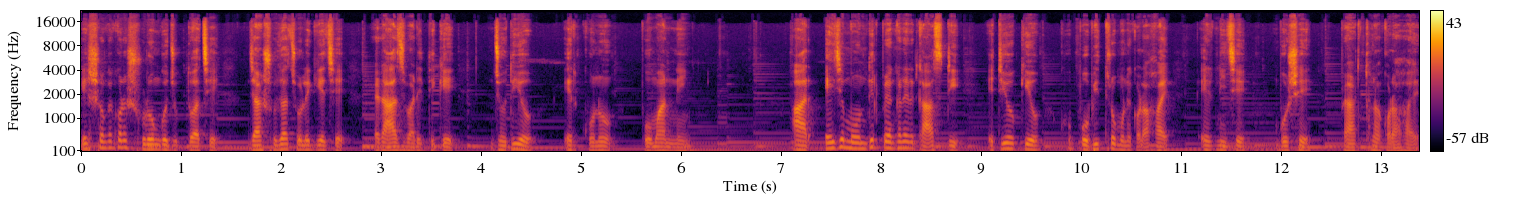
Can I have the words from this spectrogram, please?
এর সঙ্গে কোনো সুড়ঙ্গ যুক্ত আছে, যা সোজা চলে গিয়েছে রাজবাড়ির দিকে, যদিও এর কোনো প্রমাণ নেই। আর এই যে মন্দির প্রাঙ্গণের গাছটি, এটিও কেউ খুব পবিত্র মনে করা হয়। এর নিচে বসে প্রার্থনা করা হয়।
